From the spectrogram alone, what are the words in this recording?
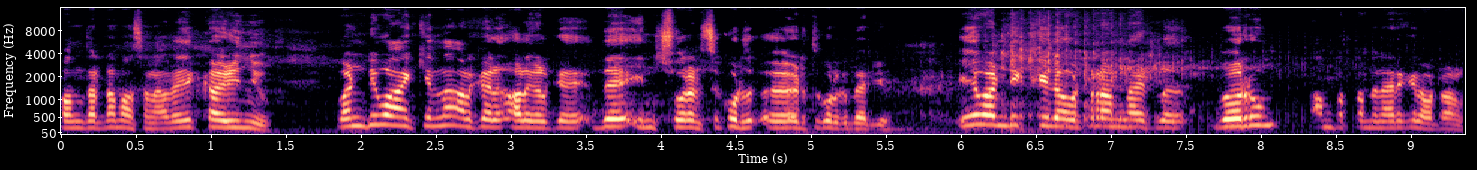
പന്ത്രണ്ടാം മാസമാണ്. അതായത് കഴിഞ്ഞു. വണ്ടി വാങ്ങിക്കുന്ന ആൾക്കാർ ആളുകൾക്ക് ഇത് ഇൻഷുറൻസ് കൊടു എടുത്ത് കൊടുക്കുന്നതായിരിക്കും. ഈ വണ്ടി കിലോമീറ്റർ റണ്ണായിട്ടുള്ളത് വെറും അമ്പത്തൊമ്പതിനായിരം കിലോമീറ്ററാണ്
